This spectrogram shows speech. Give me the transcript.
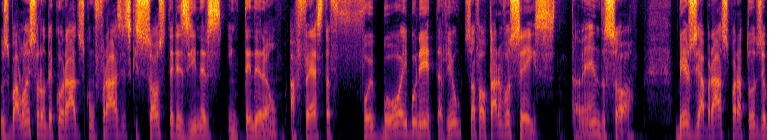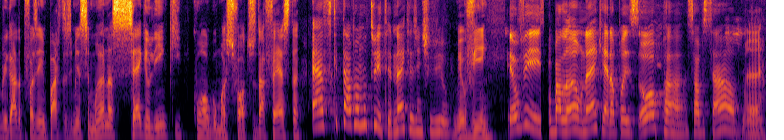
Os balões foram decorados com frases que só os teresiners entenderão. A festa foi boa e bonita, viu? Só faltaram vocês. Tá vendo só? Beijos e abraços para todos e obrigado por fazerem parte das minhas semanas. Segue o link com algumas fotos da festa. É as que estavam no Twitter, né, que a gente viu. Eu vi. Eu vi o balão, né, que era, pois, opa, salve, salve. É,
